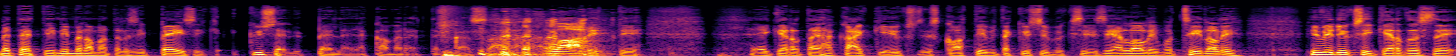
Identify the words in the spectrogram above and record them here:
Me tehtiin nimenomaan tällaisia basic-kyselypelejä kavereiden kanssa. Laadittiin. Ei kerrota ihan kaikki yksityiskohtia, mitä kysymyksiä siellä oli, mutta siinä oli hyvin yksinkertaisesti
